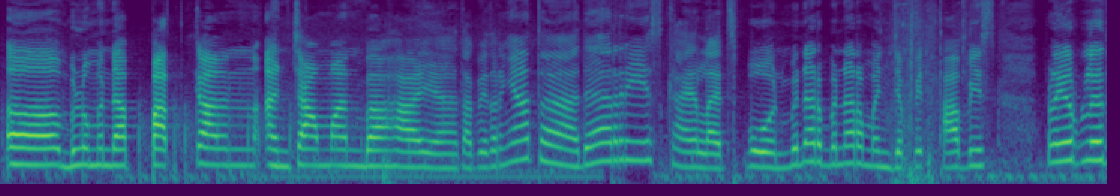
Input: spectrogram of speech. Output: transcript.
eh, belum mendapatkan ancaman bahaya tapi ternyata dari Skylights pun benar-benar menjepit habis player-player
